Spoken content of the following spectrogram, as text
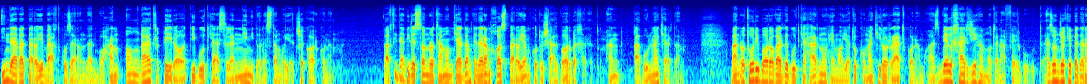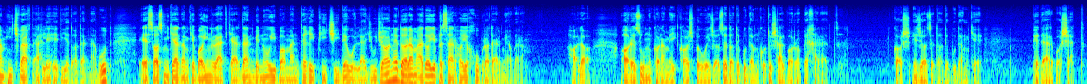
این دعوت برای وقت گذراندن با هم آنقدر غیرعادی بود که اصلا نمی‌دانستم باید چه کار کنم. وقتی دبیرستان را تمام کردم پدرم خواست برایم کت و شلوار بخرد. من قبول نکردم. من را طوری بار آورده بود که هر نوع حمایت و کمکی را رد کنم و از ولخرجی هم متنفر بود. از آنجا که پدرم هیچ وقت اهل هدیه دادن نبود احساس می کردم که با این رد کردن به نوعی با منطقی پیچیده و لجوجانه دارم ادای پسرهای خوب را در می آورم. حالا آرزو می کنم ای کاش به او اجازه داده بودم کت و شلوار را بخرد. کاش اجازه داده بودم که پدر باشد.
